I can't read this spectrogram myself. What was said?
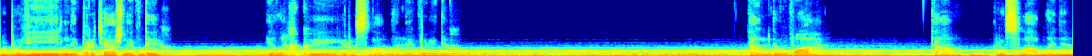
про повільний протяжний вдих і легкий розслаблений видих. Там, де увага, там розслаблення.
